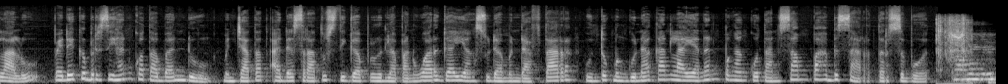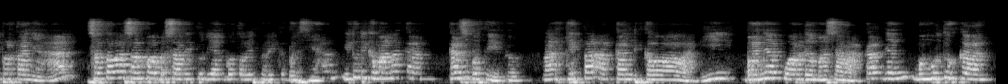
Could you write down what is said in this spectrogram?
lalu, PD Kebersihan Kota Bandung mencatat ada 138 warga yang sudah mendaftar untuk menggunakan layanan pengangkutan sampah besar tersebut. Yang jadi pertanyaan, setelah sampah besar itu diangkut oleh PD Kebersihan, itu dikemanakan? Kan seperti itu. Nah, kita akan dikelola lagi banyak warga masyarakat yang membutuhkan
